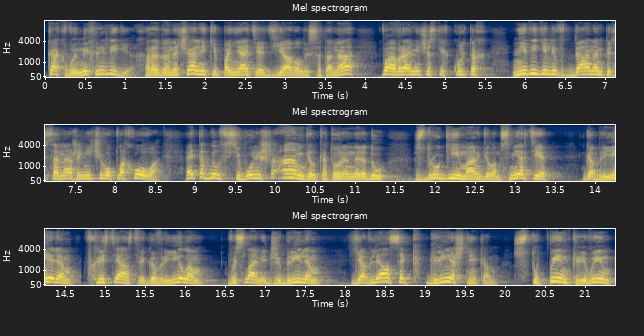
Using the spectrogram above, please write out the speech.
как в иных религиях. Родоначальники понятия дьявол и сатана в авраамических культах не видели в данном персонаже ничего плохого. Это был всего лишь ангел, который наряду с другим ангелом смерти, Габриэлем, в христианстве Гавриилом, в исламе Джибрилем, являлся к грешникам с тупым, кривым,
